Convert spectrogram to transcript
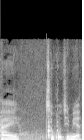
嗨吃火鸡面。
